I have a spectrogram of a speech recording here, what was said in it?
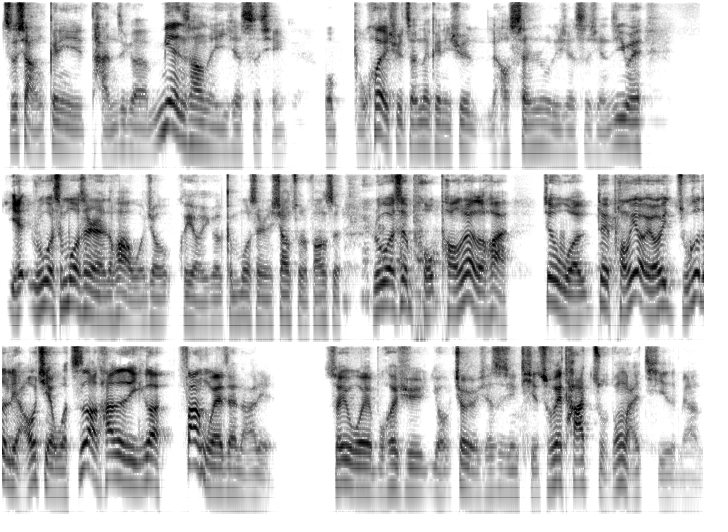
只想跟你谈这个面上的一些事情，我不会去真的跟你去聊深入的一些事情，因为也如果是陌生人的话，我就会有一个跟陌生人相处的方式；如果是朋 朋友的话。就我对朋友有足够的了解，我知道他的一个范围在哪里，所以我也不会去有就有些事情提，除非他主动来提怎么样，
